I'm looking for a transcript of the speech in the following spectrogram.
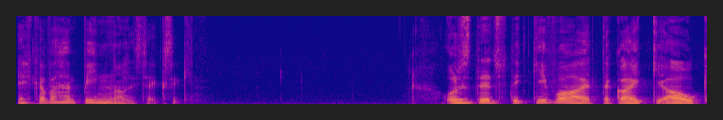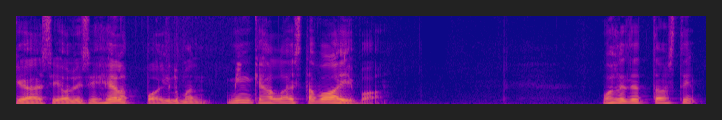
ehkä vähän pinnalliseksikin. Olisi tietysti kivaa, että kaikki aukeaisi ja olisi helppoa ilman minkäänlaista vaivaa. Valitettavasti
